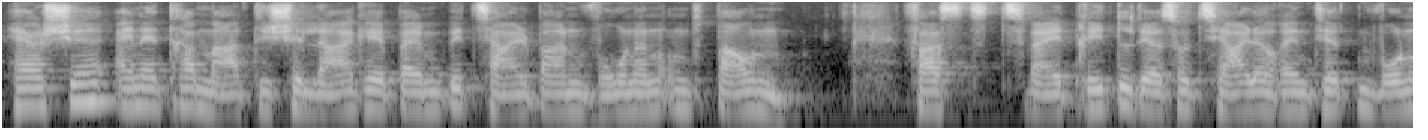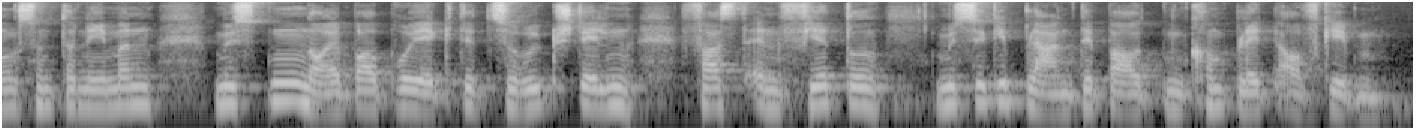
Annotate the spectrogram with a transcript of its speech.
herrsche eine dramatische Lage beim bezahlbaren Wohnen und Bauen. Fast zwei Drittel der sozial orientierten Wohnungsunternehmen müssten Neubauprojekte zurückstellen, fast ein Viertel müsse geplante Bauten komplett aufgeben.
